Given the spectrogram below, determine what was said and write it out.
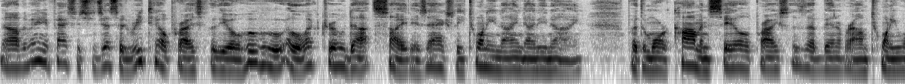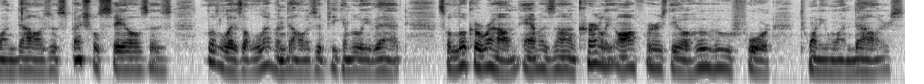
Now, the manufacturer suggested retail price for the Ohuhu Electro Dot sight is actually $29.99, but the more common sale prices have been around $21, with special sales as little as $11, if you can believe that. So look around. Amazon currently offers the Ohuhu for $21.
